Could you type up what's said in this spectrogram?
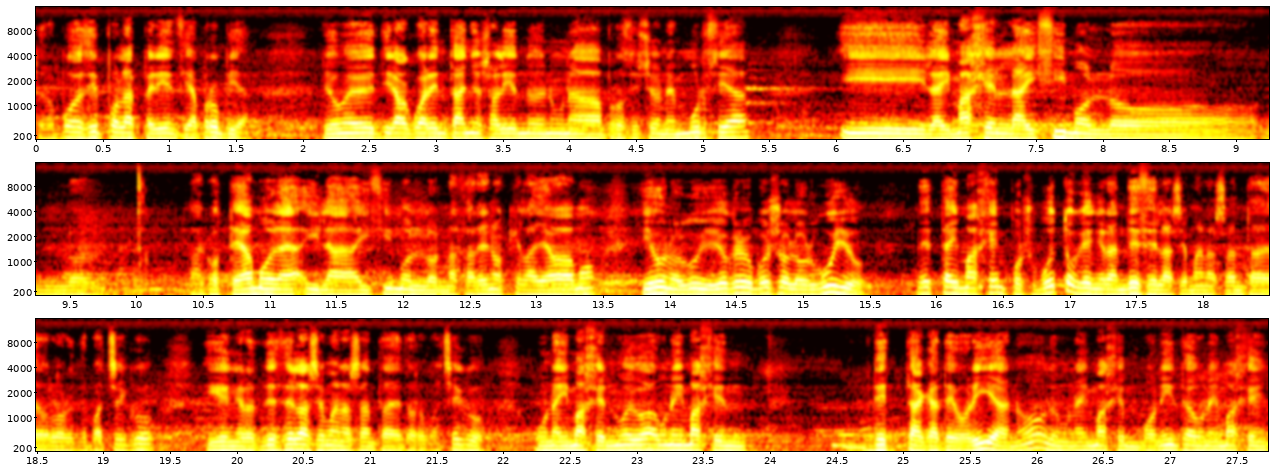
te lo puedo decir por la experiencia propia. Yo me he tirado 40 años saliendo en una procesión en Murcia y la imagen la hicimos, la costeamos y la hicimos los nazarenos que la llevábamos y es un orgullo. Yo creo que por eso el orgullo de esta imagen, por supuesto que engrandece la Semana Santa de Dolores de Pacheco y que engrandece la Semana Santa de Toro Pacheco. Una imagen nueva, una imagen de esta categoría, ¿no? de una imagen bonita, una imagen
